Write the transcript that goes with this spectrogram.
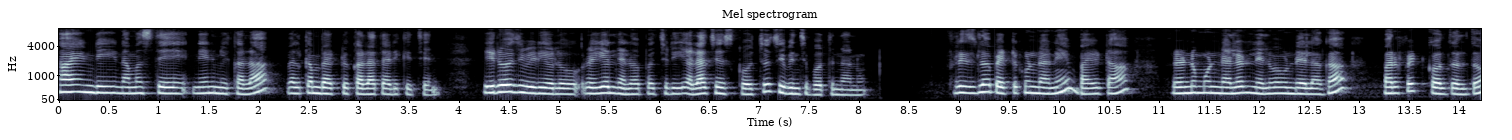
హాయ్ అండి నమస్తే. నేను మీ కళ. వెల్కమ్ బ్యాక్ టు కళా తడి కిచెన్. ఈరోజు వీడియోలో రొయ్యల నిల్వ పచ్చడి ఎలా చేసుకోవచ్చో చూపించబోతున్నాను. ఫ్రిడ్జ్లో పెట్టకుండానే బయట రెండు మూడు నెలలు నిల్వ ఉండేలాగా పర్ఫెక్ట్ కొలతలతో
